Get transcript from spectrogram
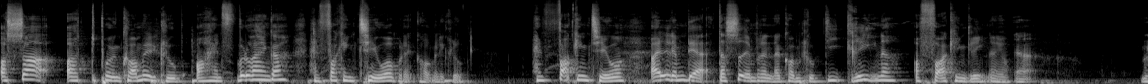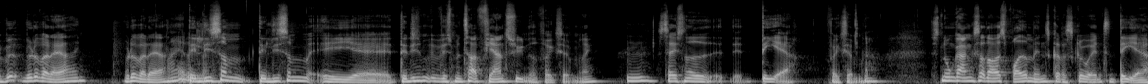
Og så og på en comedy klub, og han, ved du hvad han gør? Han fucking tæver på den comedy klub. Han fucking tæver. Og alle dem der, der sidder inde på den der comedy klub, de griner og fucking griner jo. Ja. Men ved, ved du, hvad det er, ikke? Ved du, hvad det er? Nej, det, er ikke. ligesom, det, er ligesom i, øh, det er ligesom, hvis man tager fjernsynet, for eksempel, ikke? Mm. Så er sådan noget øh, DR, for eksempel. Ja. Så nogle gange så er der også brede mennesker, der skriver ind til DR,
